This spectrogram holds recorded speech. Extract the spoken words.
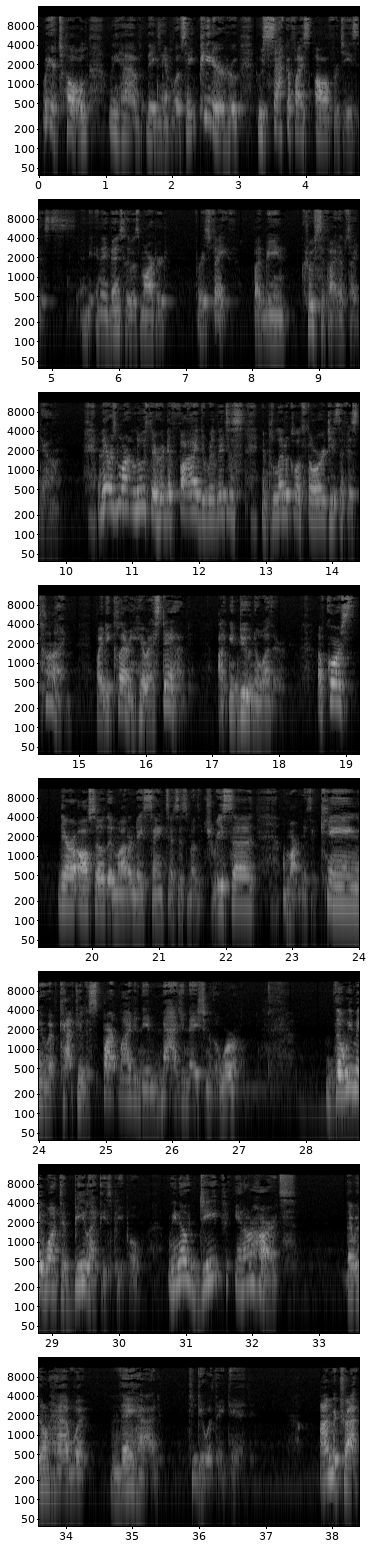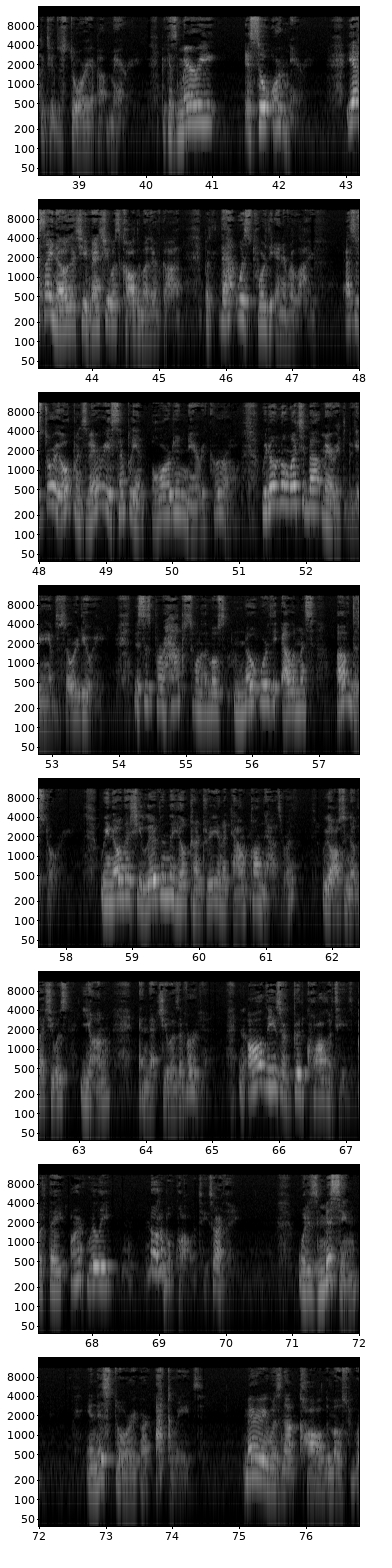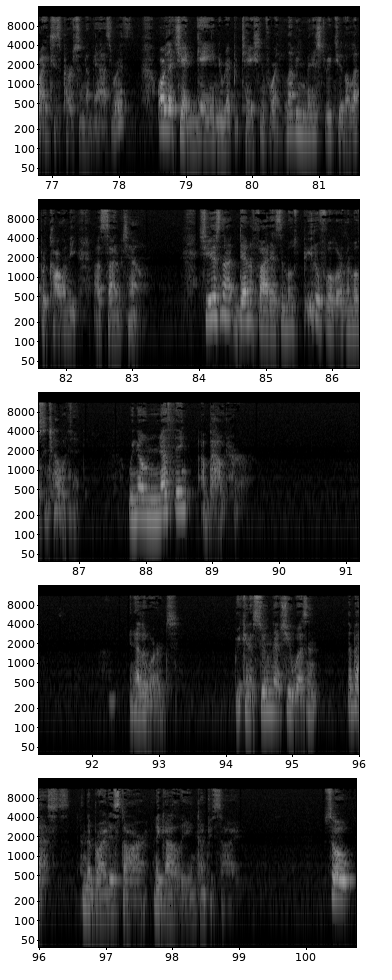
We are told we have the example of St. Peter, who, who sacrificed all for Jesus and, and eventually was martyred for his faith by being crucified upside down. And there was Martin Luther, who defied the religious and political authorities of his time by declaring, Here I stand, I can do no other. Of course, there are also the modern day saints such as Mother Teresa, Martin Luther King, who have captured the spotlight and the imagination of the world. Though we may want to be like these people, we know deep in our hearts that we don't have what they had to do what they did. I'm attracted to the story about Mary because Mary is so ordinary. Yes, I know that she eventually was called the Mother of God, but that was toward the end of her life. As the story opens, Mary is simply an ordinary girl. We don't know much about Mary at the beginning of the story, do we? This is perhaps one of the most noteworthy elements of the story. We know that she lived in the hill country in a town called Nazareth. We also know that she was young and that she was a virgin. And all these are good qualities, but they aren't really notable qualities, are they? What is missing in this story are accolades Mary was not called the most righteous person of Nazareth, or that she had gained a reputation for a loving ministry to the leper colony outside of town. She is not identified as the most beautiful or the most intelligent. We know nothing about her. In other words, we can assume that she wasn't the best and the brightest star in the Galilean countryside. So,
